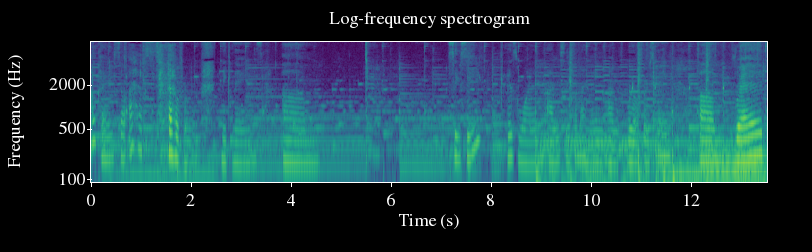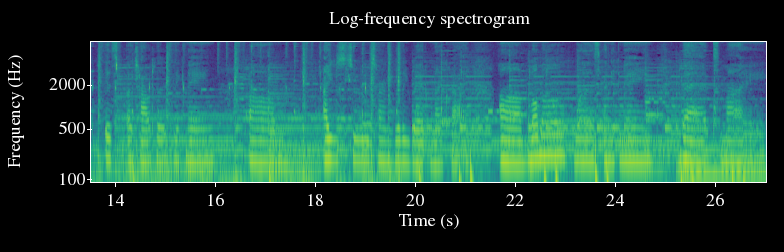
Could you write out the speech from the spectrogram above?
Okay, so I have several nicknames. Um, CC is one, obviously for my name, my real first name. Um, Red is a childhood nickname. Um, I used to turn really red when I cry. Um, Momo was a nickname that my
